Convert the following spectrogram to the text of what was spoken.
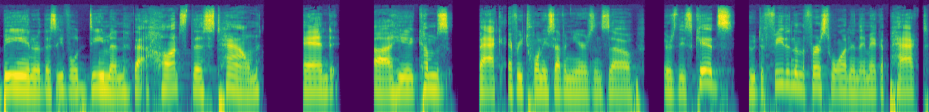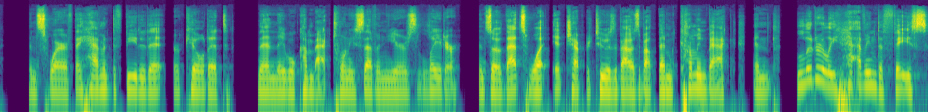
being or this evil demon that haunts this town, and uh, he comes back every 27 years, and so there's these kids who defeated in the first one and they make a pact and swear if they haven't defeated it or killed it then they will come back 27 years later. And so that's what it chapter 2 is about is about them coming back and literally having to face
